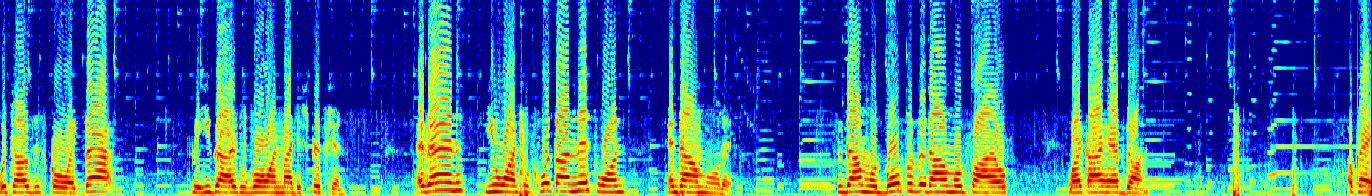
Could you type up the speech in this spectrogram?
which I'll just go like that, but you guys will go on my description. And then you want to click on this one and download it. So download both of the download files like I have done. Okay,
